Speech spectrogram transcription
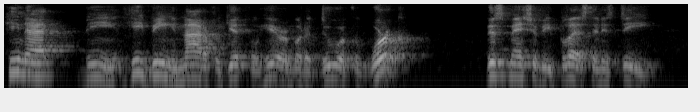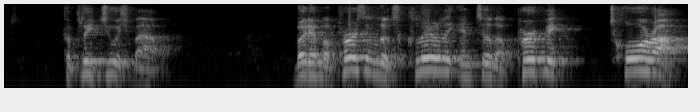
he not being he being not a forgetful hearer, but a doer of the work, this man should be blessed in his deed. Complete Jewish Bible. But if a person looks clearly into the perfect Torah,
